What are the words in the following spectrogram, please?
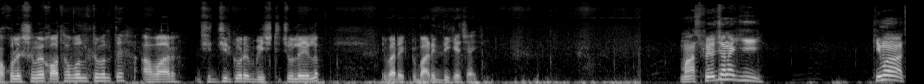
সকলের সঙ্গে কথা বলতে বলতে আবার ঝিরঝির করে বৃষ্টি চলে এলো। এবার একটু বাড়ির দিকে চাই মাছ পেয়েছ নাকি? কি মাছ?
